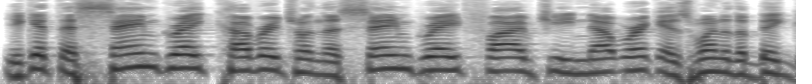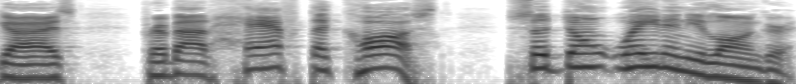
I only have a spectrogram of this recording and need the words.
You get the same great coverage on the same great 5G network as one of the big guys for about half the cost. So don't wait any longer.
